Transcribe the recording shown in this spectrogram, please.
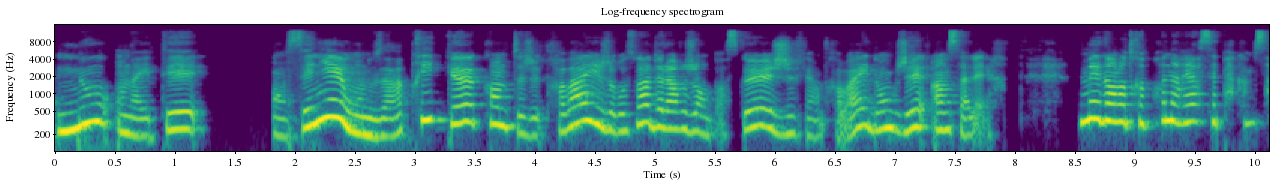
nous, on a été enseigné on nous a appris que quand je travaille, je reçois de l'argent parce que je fais un travail, donc j'ai un salaire. Mais dans l'entrepreneuriat, c'est pas comme ça.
